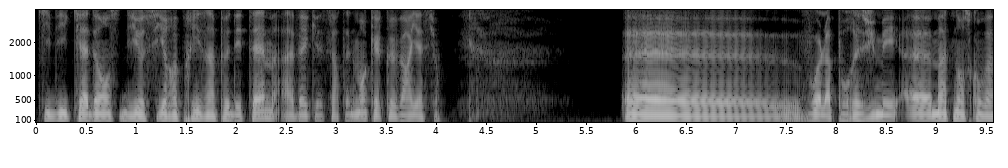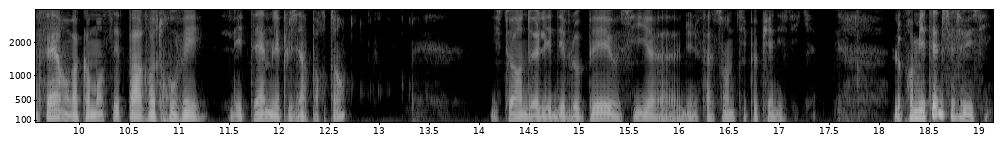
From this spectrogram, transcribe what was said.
qui dit cadence dit aussi reprise un peu des thèmes avec certainement quelques variations. Euh, voilà pour résumer. Euh, maintenant ce qu'on va faire, on va commencer par retrouver les thèmes les plus importants, histoire de les développer aussi d'une façon un petit peu pianistique. Le premier thème c'est celui-ci.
